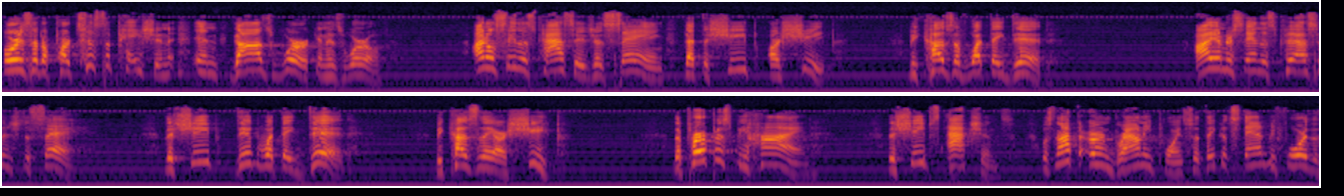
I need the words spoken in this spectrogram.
Or is it a participation in God's work in His world? I don't see this passage as saying that the sheep are sheep because of what they did. I understand this passage to say the sheep did what they did because they are sheep. The purpose behind the sheep's actions was not to earn brownie points so that they could stand before the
